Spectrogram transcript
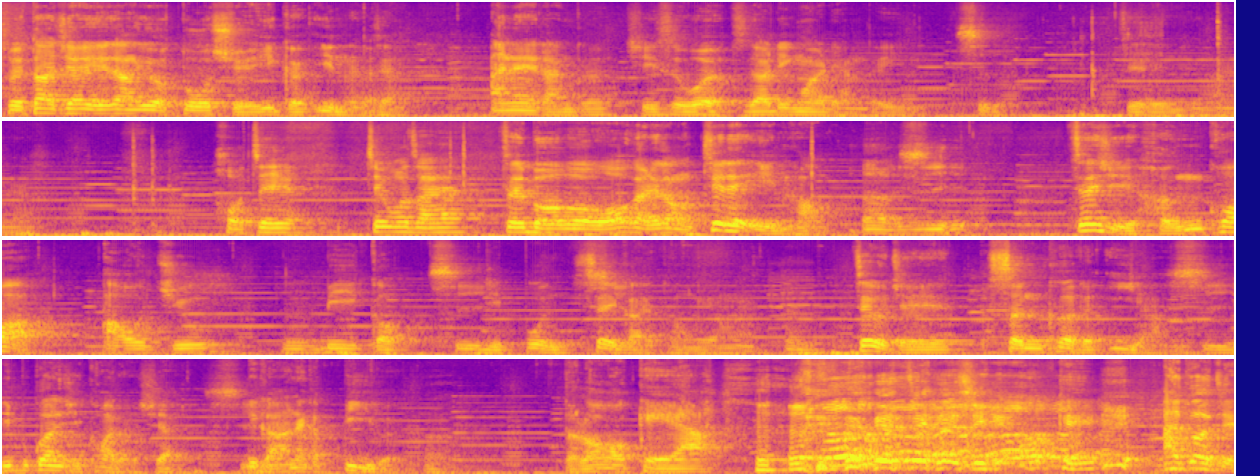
所以大家也让又多学一个印了这样。安内兰哥，其实我有知道另外两个印，是，这个印怎么好，这这我知。啊。这无无，我跟你讲，这个印哈，呃是，这是横跨欧洲、美国、是。日本，世界通用的。嗯，这有一个深刻的意涵。是，你不管是看到啥，你把那个闭了，都拢 OK 啊，这个是 OK。啊，个一个，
